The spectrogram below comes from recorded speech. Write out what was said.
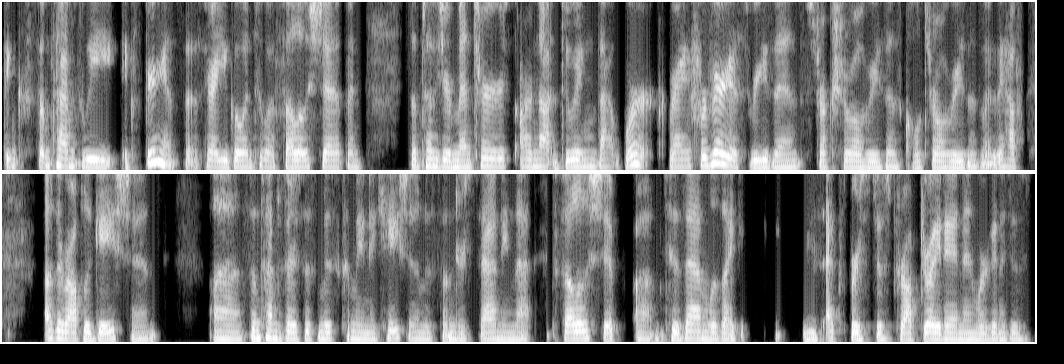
think sometimes we experience this, right? You go into a fellowship and sometimes your mentors are not doing that work, right? For various reasons, structural reasons, cultural reasons, maybe they have other obligations. Uh, sometimes there's this miscommunication and misunderstanding that fellowship um, to them was like these experts just dropped right in and we're going to just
